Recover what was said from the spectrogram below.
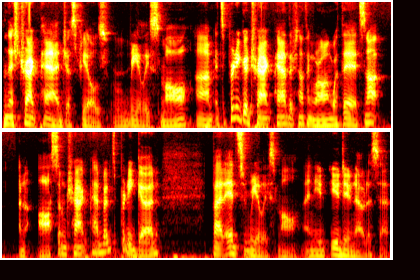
And this trackpad just feels really small. Um, it's a pretty good trackpad, there's nothing wrong with it. It's not an awesome trackpad, but it's pretty good. But it's really small, and you, you do notice it.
